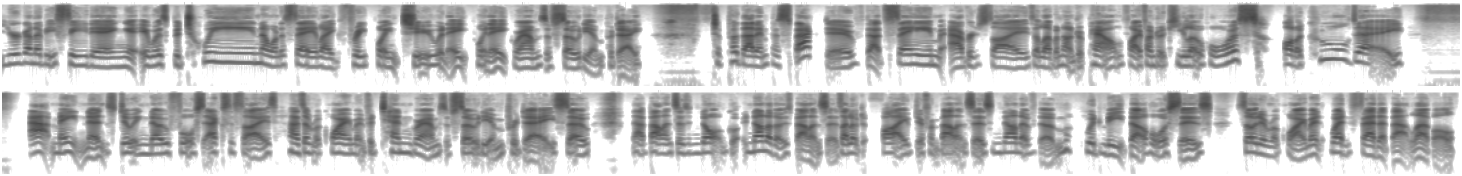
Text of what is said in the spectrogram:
you're going to be feeding, it was between, I want to say like 3.2 and 8.8 grams of sodium per day. To put that in perspective, that same average size, 1100 pound, 500 kilo horse on a cool day at maintenance doing no force exercise has a requirement for 10 grams of sodium per day. So that balance is not, go- none of those balances. I looked at five different balances. None of them would meet that horse's sodium requirement when fed at that level.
